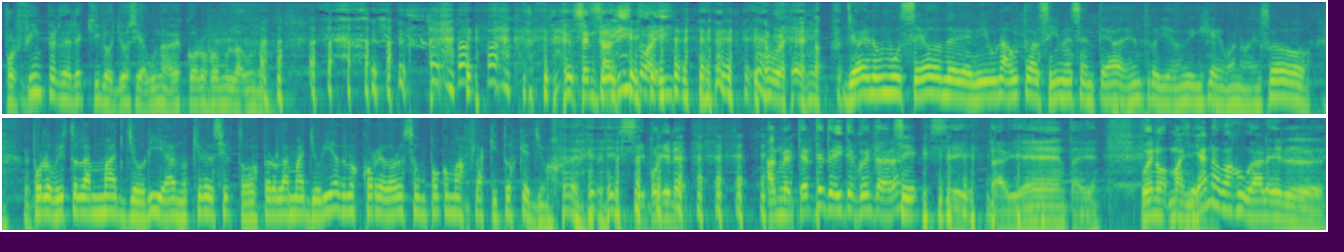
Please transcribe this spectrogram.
Por fin perderé kilos yo si alguna vez corro Fórmula 1. Sentadito ahí. bueno. Yo en un museo donde vi un auto así me senté adentro y yo dije, bueno, eso por lo visto la mayoría, no quiero decir todos, pero la mayoría de los corredores son un poco más flaquitos que yo. sí, porque al meterte te diste cuenta, ¿verdad? Sí. está bien, está bien. Bueno, mañana va a jugar el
